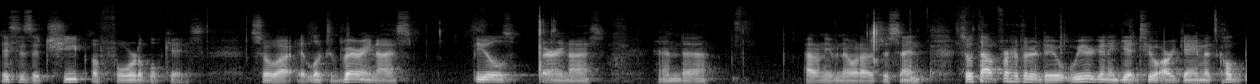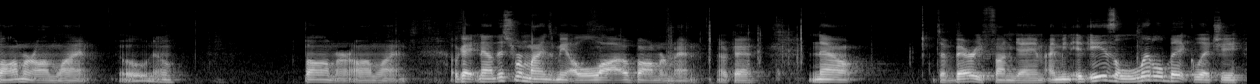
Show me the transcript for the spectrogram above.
this is a cheap, affordable case. So uh, it looks very nice, feels very nice, and uh, I don't even know what I was just saying. So without further ado, we are going to get to our game. It's called Bomber Online. Oh no. Bomber Online. Okay, now this reminds me a lot of Bomberman. Okay, now it's a very fun game. I mean, it is a little bit glitchy,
